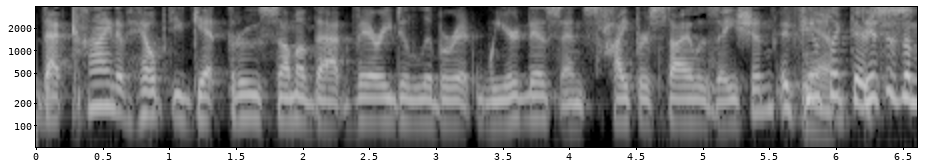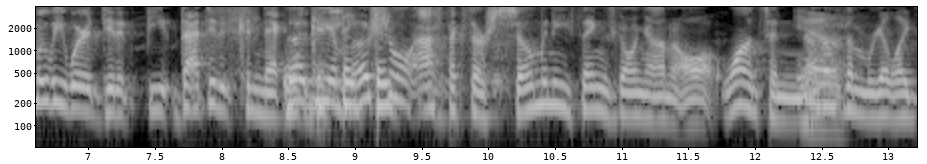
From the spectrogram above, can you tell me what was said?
that kind of helped you get through some of that very deliberate weirdness and hyper stylization. It feels Yeah. like there's This is a movie where it didn't feel that didn't connect the, to the they- emotional aspects. There are so many things going on all at once, and none of them really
